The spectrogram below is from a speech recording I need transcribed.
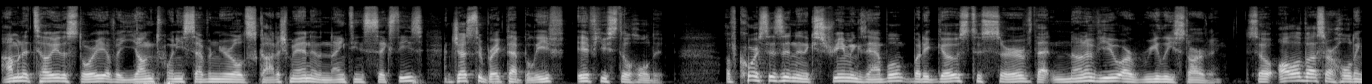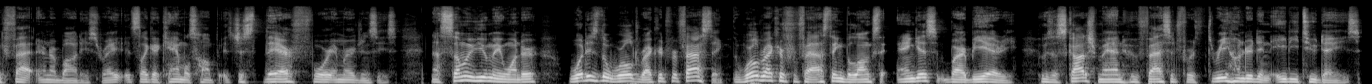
I'm going to tell you the story of a young 27 year old Scottish man in the 1960s just to break that belief if you still hold it. Of course, this is an extreme example, but it goes to serve that none of you are really starving. So all of us are holding fat in our bodies, right? It's like a camel's hump. It's just there for emergencies. Now, some of you may wonder, what is the world record for fasting? The world record for fasting belongs to Angus Barbieri, who's a Scottish man who fasted for 382 days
